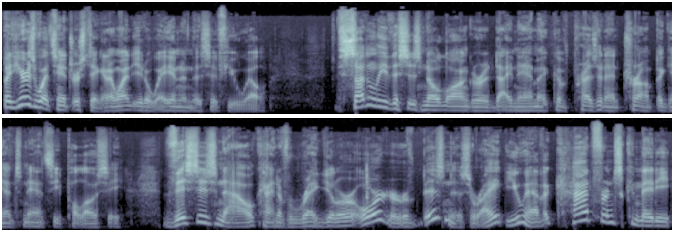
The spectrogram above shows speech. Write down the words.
But here's what's interesting, and I want you to weigh in on this, if you will. Suddenly, this is no longer a dynamic of President Trump against Nancy Pelosi. This is now kind of regular order of business, right? You have a conference committee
